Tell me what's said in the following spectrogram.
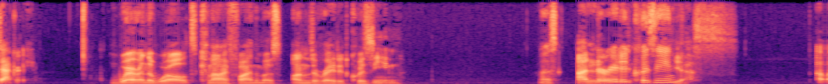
Daiquiri, Where in the world can I find the most underrated cuisine? most underrated cuisine. Yes. Uh,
